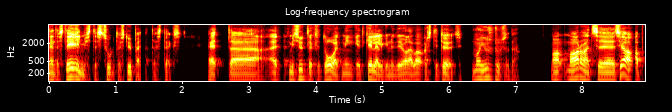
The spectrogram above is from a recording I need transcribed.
nendest eelmistest suurtest hüpetest, eks. et, äh, et mis ütleks, et oo, et mingi, et kellelgi nüüd ei ole varsti tööd, ma ei usu seda. ma, ma arvan, et see seab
